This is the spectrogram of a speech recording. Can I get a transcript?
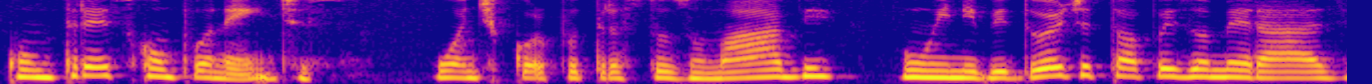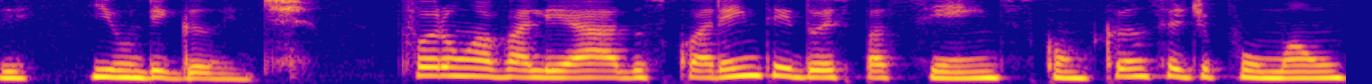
com três componentes: o anticorpo trastuzumab, um inibidor de topoisomerase e um ligante foram avaliados 42 pacientes com câncer de pulmão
